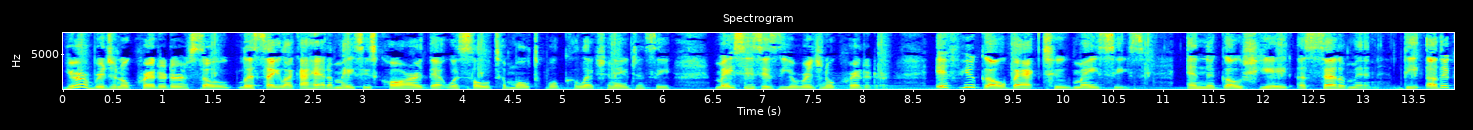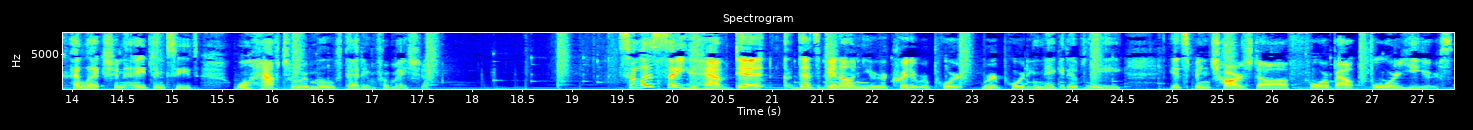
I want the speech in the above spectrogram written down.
Your original creditor, so let's say like I had a Macy's card that was sold to multiple collection agency. Macy's is the original creditor. If you go back to Macy's and negotiate a settlement, the other collection agencies will have to remove that information. So let's say you have debt that's been on your credit report reporting negatively. It's been charged off for about four years.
